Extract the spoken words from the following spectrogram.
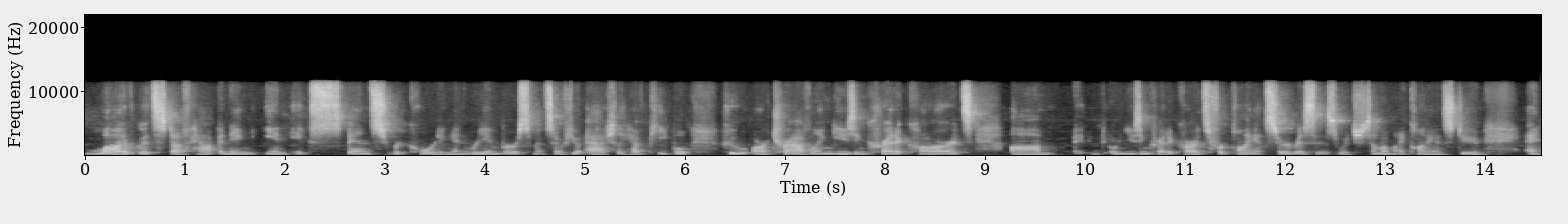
A lot of good stuff happening in expense recording and reimbursement. So if you actually have people who are traveling using credit cards, um, or using credit cards for client services, which some of my clients do. And,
